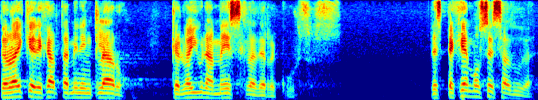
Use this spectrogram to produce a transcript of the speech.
Pero hay que dejar también en claro que no hay una mezcla de recursos. Despejemos esa duda.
